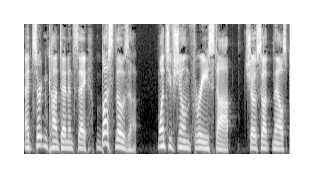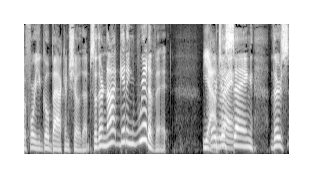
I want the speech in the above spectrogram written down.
at certain content and say, bust those up. Once you've shown three, stop. show something else before you go back and show them. So they're not getting rid of it. Yeah. They're just Right. saying there's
